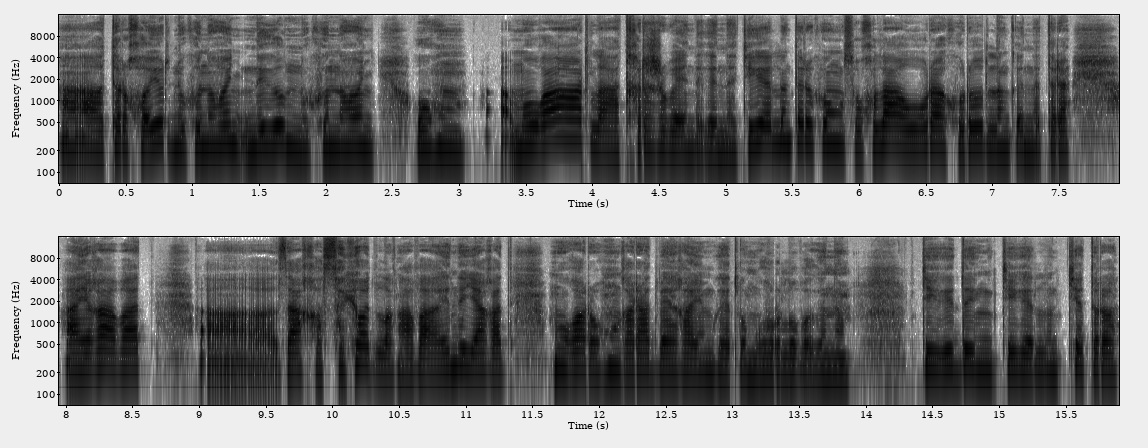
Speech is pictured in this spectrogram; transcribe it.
тар хойыр нухуногон нигыл нухуногон ohun мугарла атхыржы бендигене тигедлен тар хүн сухла ура хурудлын гына тара айга ват заха сохёдлын ава энди ягат мугар ohun гарат байгайым гетлен урлу бгына тигедин тигедлен тетра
